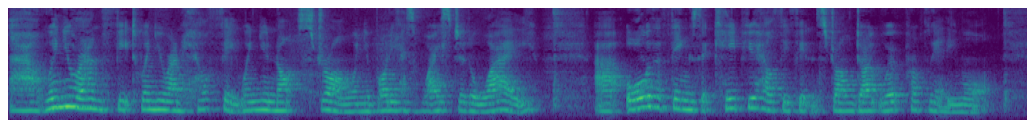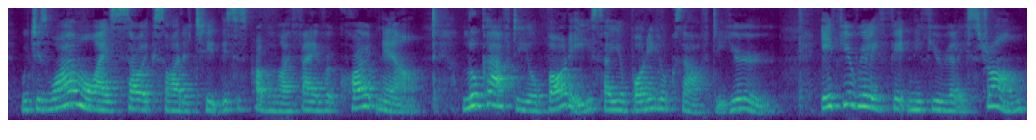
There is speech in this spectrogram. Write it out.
uh, when you're unfit, when you're unhealthy, when you're not strong, when your body has wasted away, uh, all of the things that keep you healthy, fit, and strong don't work properly anymore. Which is why I'm always so excited to. This is probably my favorite quote now look after your body so your body looks after you. If you're really fit and if you're really strong,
